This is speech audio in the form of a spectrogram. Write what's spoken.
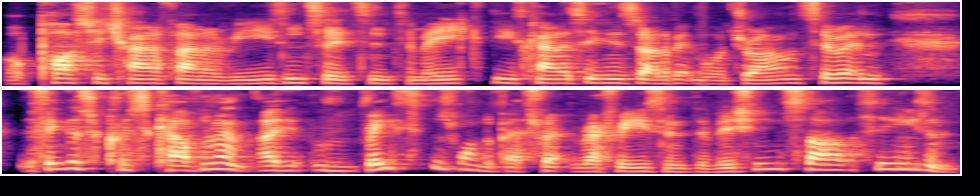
or possibly trying to find a reason to, to, to make these kind of decisions to add a bit more drama to it. And I think there's Chris Kavanagh. I rated him as one of the best re- referees in the division the start of the season.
